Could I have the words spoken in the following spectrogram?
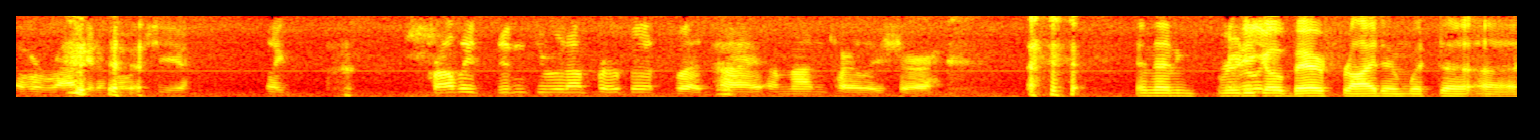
of a rocket emoji. Like, probably didn't do it on purpose, but I, I'm not entirely sure. and then Rudy Really? Gobert fried him with the uh,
